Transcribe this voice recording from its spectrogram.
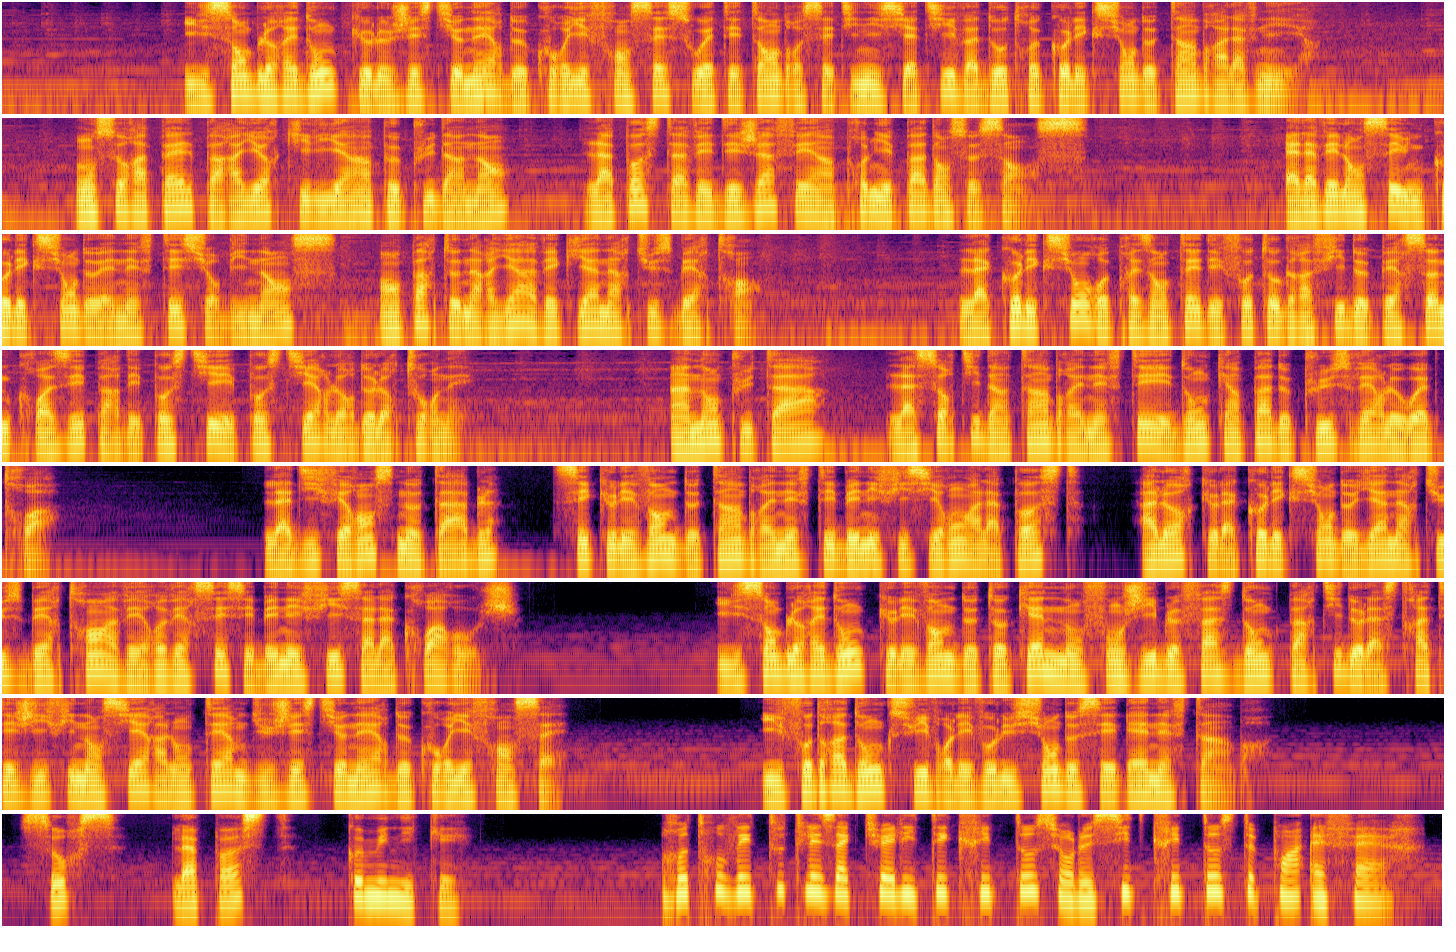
Il semblerait donc que le gestionnaire de courrier français souhaite étendre cette initiative à d'autres collections de timbres à l'avenir. On se rappelle par ailleurs qu'il y a un peu plus d'un an, la Poste avait déjà fait un premier pas dans ce sens elle avait lancé une collection de NFT sur Binance, en partenariat avec Yann Arthus Bertrand. La collection représentait des photographies de personnes croisées par des postiers et postières lors de leur tournée. Un an plus tard, la sortie d'un timbre NFT est donc un pas de plus vers le Web 3. La différence notable, c'est que les ventes de timbres NFT bénéficieront à la Poste, alors que la collection de Yann Arthus Bertrand avait reversé ses bénéfices à la Croix-Rouge. Il semblerait donc que les ventes de tokens non fongibles fassent donc partie de la stratégie financière à long terme du gestionnaire de courrier français. Il faudra donc suivre l'évolution de ces NF timbres. Source La Poste, communiqué. Retrouvez toutes les actualités crypto sur le site cryptost.fr.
